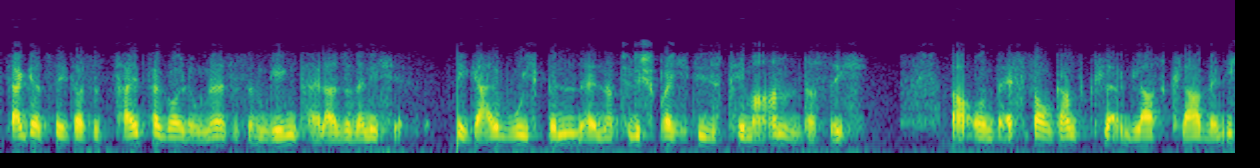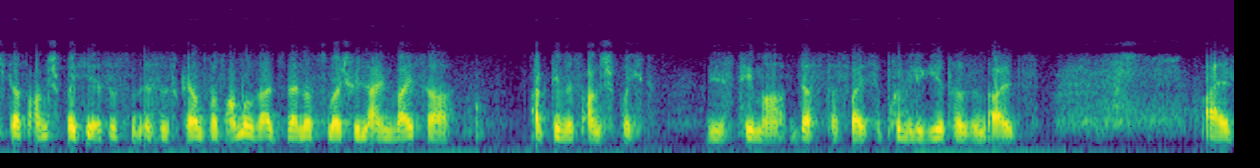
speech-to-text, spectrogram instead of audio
Ich sage jetzt nicht, das ist Zeitvergeudung, ne? es ist im Gegenteil. Also wenn ich, egal wo ich bin, äh, natürlich spreche ich dieses Thema an, dass ich und es ist auch ganz klar, glasklar, wenn ich das anspreche, ist es, ist es ganz was anderes, als wenn das zum Beispiel ein weißer Aktivist anspricht. Dieses Thema, dass das Weiße privilegierter sind als als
